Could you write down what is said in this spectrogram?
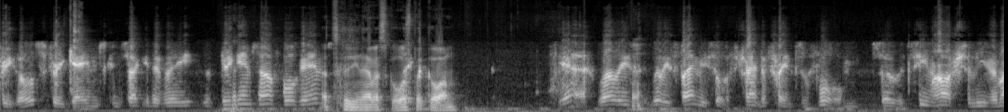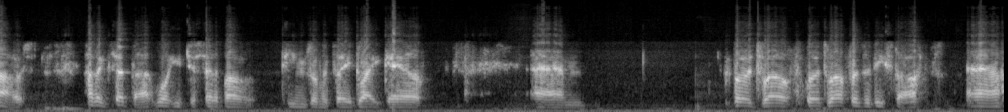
three goals, three games consecutively. Three games now, four games. That's because he never scores, but go on. Yeah, well, he's well, he's finally sort of trying to find some form. So it would seem harsh to leave him out. Having said that, what you just said about teams when we play Dwight Gayle, um, bodes well, bodes well for us if he starts. Uh,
